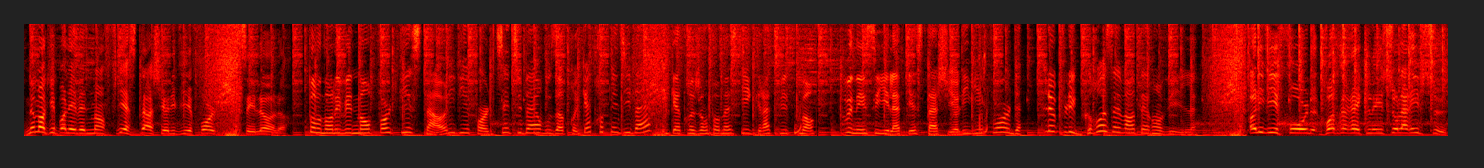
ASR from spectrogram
Ne manquez pas l'événement Fiesta chez Olivier Ford, c'est là, là. Pendant l'événement Ford Fiesta, Olivier Ford Saint-Hubert vous offre 4 pneus d'hiver et 4 jantes en acier gratuitement. Venez essayer la Fiesta chez Olivier Ford, le plus gros inventaire en ville. Olivier Ford, votre arrêt clé sur la rive sud.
